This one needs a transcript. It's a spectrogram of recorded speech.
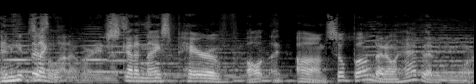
And he was there's like, a lot of horniness. She's got a nice pair of all. Oh, I'm so bummed I don't have that anymore.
